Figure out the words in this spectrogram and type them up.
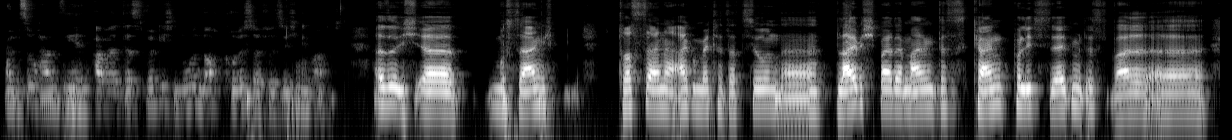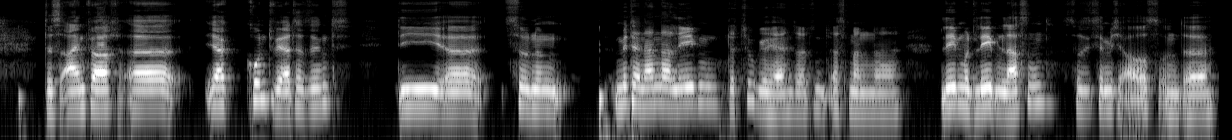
Und so haben sie aber das wirklich nur noch größer für sich gemacht. Also ich äh, muss sagen, ich, trotz deiner Argumentation äh, bleibe ich bei der Meinung, dass es kein politisches Statement ist, weil äh, das einfach äh, ja Grundwerte sind, die äh, zu einem Miteinanderleben dazugehören sollten, dass man äh, leben und leben lassen, so sieht's nämlich aus und äh,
